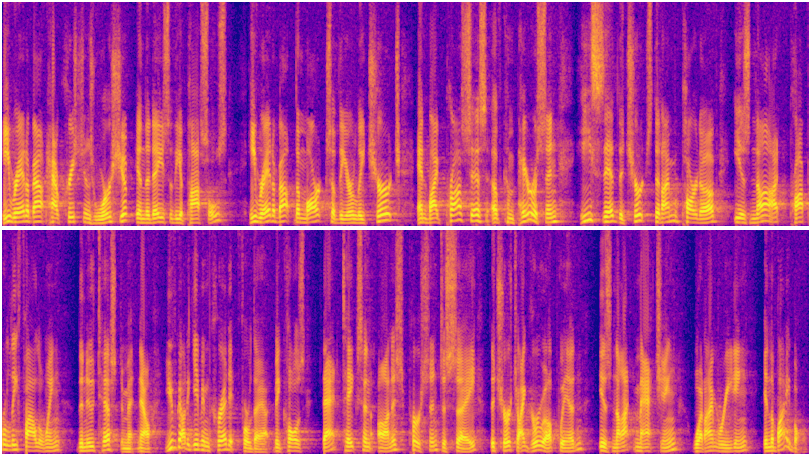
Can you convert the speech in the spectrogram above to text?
He read about how Christians worshiped in the days of the apostles. He read about the marks of the early church, and by process of comparison, he said the church that I'm a part of is not properly following the New Testament. Now, you've got to give him credit for that because that takes an honest person to say the church I grew up in is not matching what I'm reading in the Bible.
